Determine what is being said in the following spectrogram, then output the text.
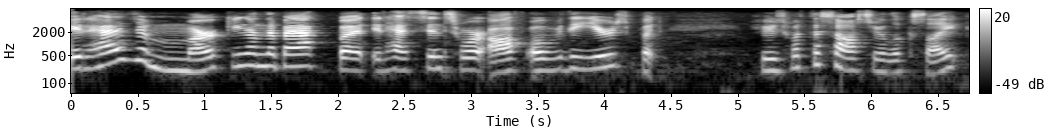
It has a marking on the back, but it has since wore off over the years. But here's what the saucer looks like.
